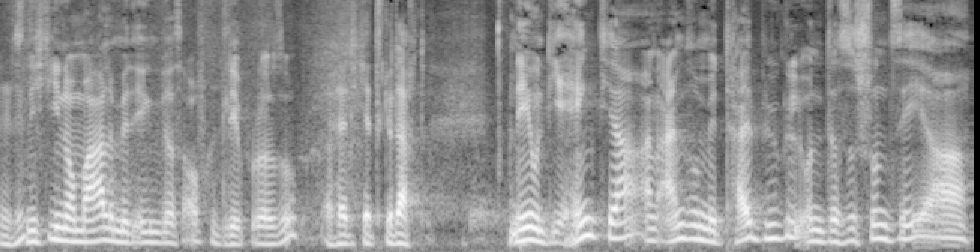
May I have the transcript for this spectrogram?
Mhm. Ist nicht die normale mit irgendwie was aufgeklebt oder so. Das hätte ich jetzt gedacht. Nee, und die hängt ja an einem so Metallbügel und das ist schon sehr,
